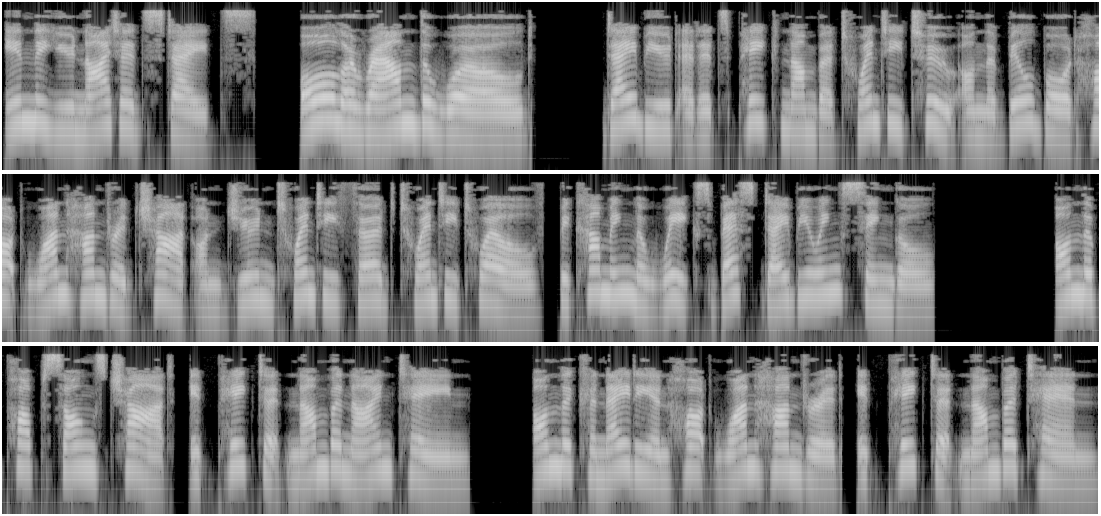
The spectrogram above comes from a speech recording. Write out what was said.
In the United States, All Around the World debuted at its peak number 22 on the Billboard Hot 100 chart on June 23, 2012, becoming the week's best debuting single. On the Pop Songs chart, it peaked at number 19. On the Canadian Hot 100, it peaked at number 10.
